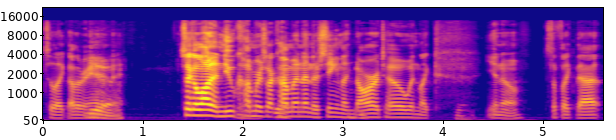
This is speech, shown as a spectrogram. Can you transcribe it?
to like other anime. Yeah. It's like a lot of newcomers are Yeah. coming and they're seeing like Mhm. Naruto and like Yeah. you know stuff like that.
